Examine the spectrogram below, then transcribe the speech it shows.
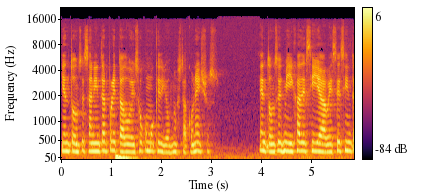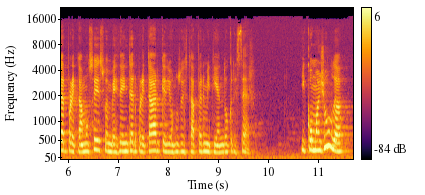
y entonces han interpretado eso como que Dios no está con ellos. Entonces mi hija decía, a veces interpretamos eso en vez de interpretar que Dios nos está permitiendo crecer. Y como ayuda,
